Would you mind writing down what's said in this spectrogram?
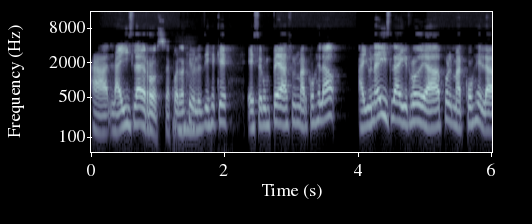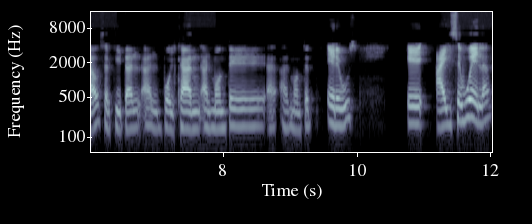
a la isla de Ross. ¿Se acuerdan que yo les dije que ese era un pedazo del mar congelado? Hay una isla ahí rodeada por el mar congelado, cerquita al, volcán, al monte, al monte Erebus. Eh, ahí se vuela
